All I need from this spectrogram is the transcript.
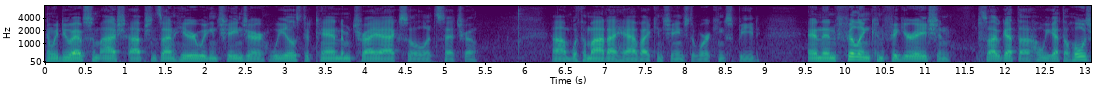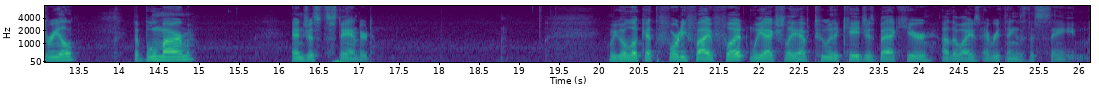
Now we do have some options on here. We can change our wheels to tandem, triaxle, etc. Um, with the mod I have, I can change the working speed. And then filling configuration. So I've got the we got the hose reel, the boom arm, and just standard. We go look at the 45 foot. We actually have two of the cages back here. Otherwise, everything's the same.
